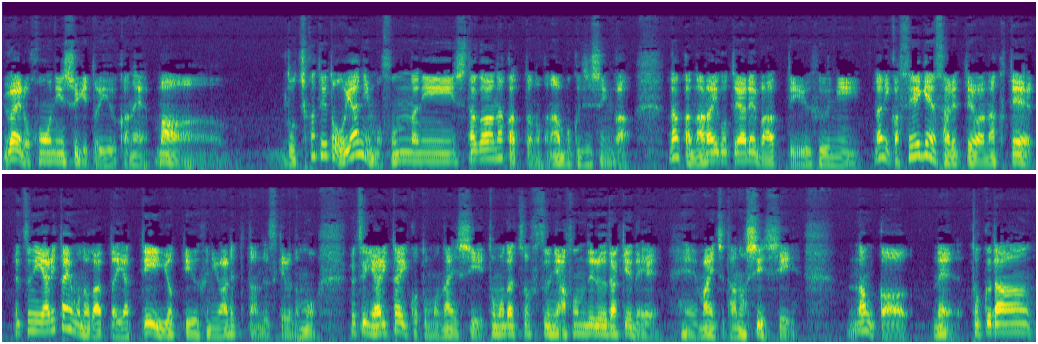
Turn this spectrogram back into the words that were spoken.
いわゆる放任主義というかね、まあ、どっちかというと親にもそんなに従わなかったのかな、僕自身が。なんか習い事やればっていう風に、何か制限されてはなくて、別にやりたいものがあったらやっていいよっていう風に言われてたんですけれども、別にやりたいこともないし、友達と普通に遊んでるだけで、えー、毎日楽しいし、なんか、ね、特段、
